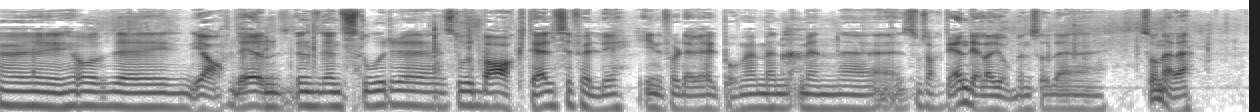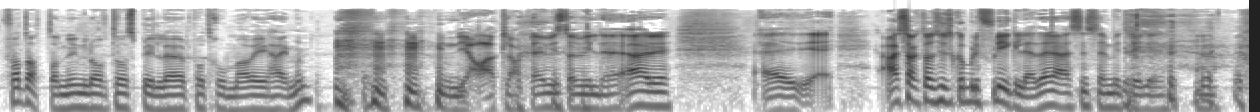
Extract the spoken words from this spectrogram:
Eh, og det, ja, det er en, en stor, eh, stor, bakdel selvfølgelig innenfor det vi holder på med, men, men, eh, som sagt, det er en del av jobben, så det, sånn er det. Får datteren din lov til å spille på trommer i heimen? ja, klart det, hvis hun vil det. Jeg har, jeg, jeg har, sagt at hun skal bli flygeleder, jeg syns det er mye tryggere. Ja.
